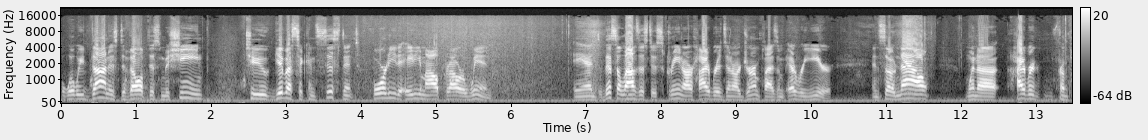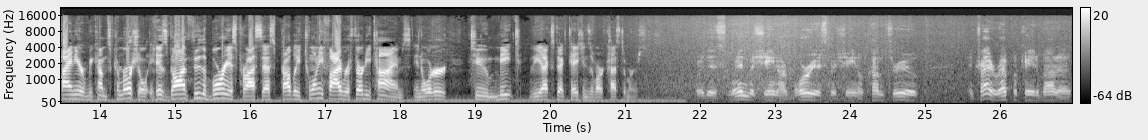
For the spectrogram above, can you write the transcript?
What we've done is develop this machine to give us a consistent 40 to 80 mile per hour wind. And this allows us to screen our hybrids and our germplasm every year. And so now, when a hybrid from Pioneer becomes commercial, it has gone through the Boreas process probably 25 or 30 times in order to meet the expectations of our customers. Or this wind machine, our Boreas machine, will come through and try to replicate about a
